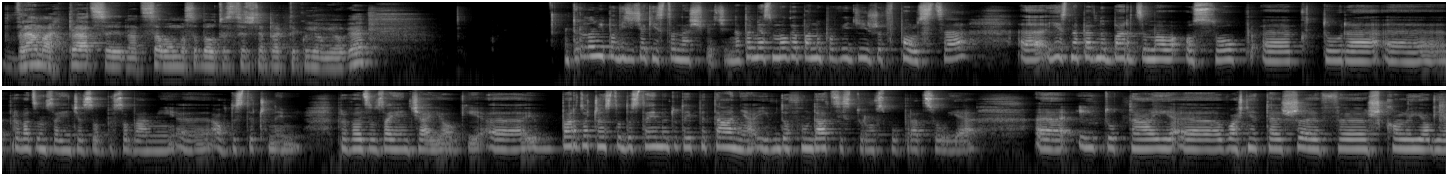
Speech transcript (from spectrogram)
w ramach pracy nad sobą osoby autystyczne praktykują jogę? Trudno mi powiedzieć, jak jest to na świecie. Natomiast mogę Panu powiedzieć, że w Polsce jest na pewno bardzo mało osób, e, które e, prowadzą zajęcia z osobami autystycznymi, prowadzą zajęcia jogi. Bardzo często dostajemy tutaj pytania i do fundacji, z którą współpracuję. I tutaj właśnie też w szkole jogi,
